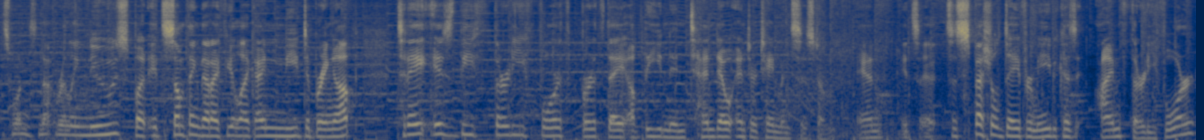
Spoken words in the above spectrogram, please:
this one's not really news, but it's something that I feel like I need to bring up. Today is the 34th birthday of the Nintendo Entertainment System, and it's a, it's a special day for me because I'm 34.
